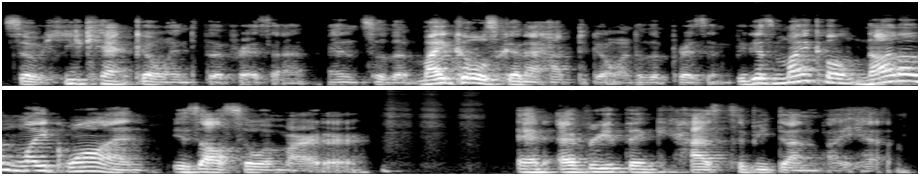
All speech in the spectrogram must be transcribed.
So he can't go into the prison. And so that Michael's going to have to go into the prison because Michael, not unlike Juan, is also a martyr. And everything has to be done by him.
